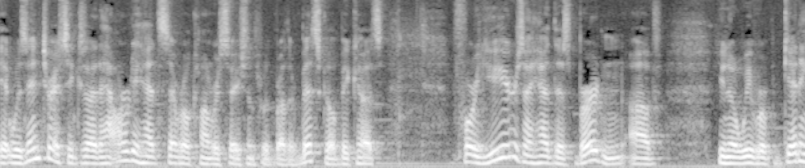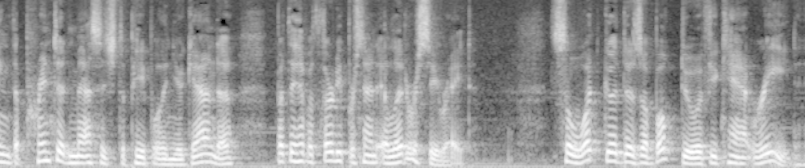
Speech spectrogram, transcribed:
it was interesting because I'd already had several conversations with Brother Byskal because for years I had this burden of, you know, we were getting the printed message to people in Uganda, but they have a 30% illiteracy rate. So, what good does a book do if you can't read?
